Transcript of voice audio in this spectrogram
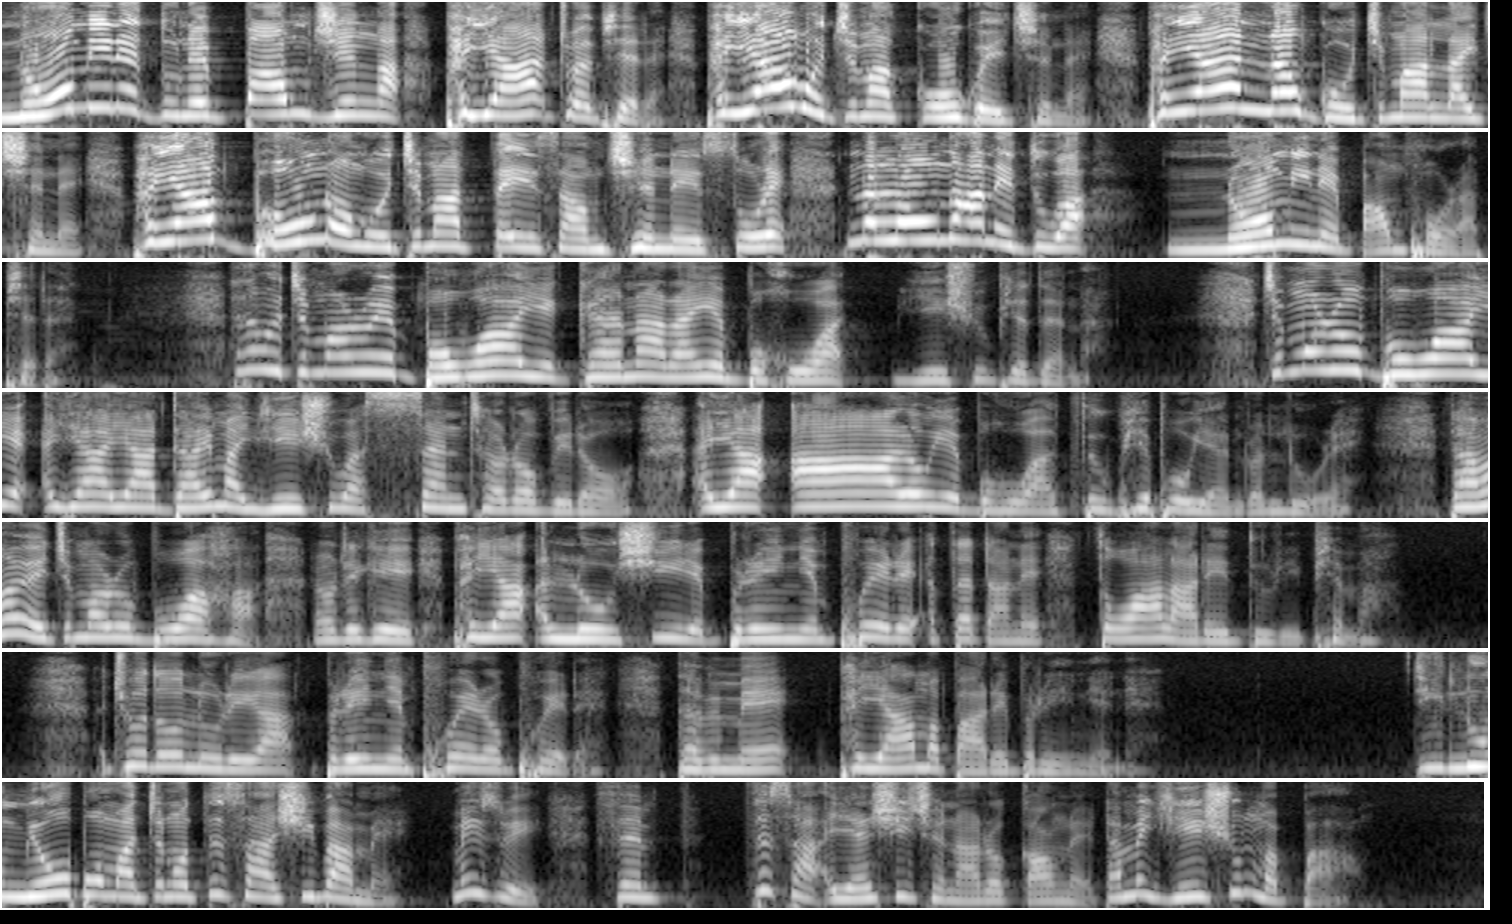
နိုမီနဲ့သူနဲ့ပေါင်းခြင်းကဖျားအတွက်ဖြစ်တယ်ဖျားကိုကျမကိုးကွယ်ခြင်းတယ်ဖျားနောက်ကိုကျမလိုက်ခြင်းတယ်ဖျားဘုံတော်ကိုကျမတည်ဆောင်ခြင်းတယ်ဆိုတဲ့နှလုံးသားနဲ့သူကနိုမီနဲ့ပေါင်းဖော်တာဖြစ်တယ်အဲဒါကိုကျမတို့ရဲ့ဘဝရဲ့ခန္ဓာတိုင်းရဲ့ဘဝကယေရှုဖြစ်တဲ့နာ ကျမတို့ဘဝရဲ့အရာရာတိုင်းမှာယေရှုက center of it all အရာအားလုံးရဲ့ဘဝကသူဖြစ်ဖို့ရန်အတွက်လိုတယ်။ဒါမှပဲကျမတို့ဘဝဟာတော့တကယ်ဖခင်အလိုရှိတဲ့ဗြိဉ္ဉ်ဖွဲ့တဲ့အသက်တာနဲ့သွားလာတဲ့သူတွေဖြစ်မှာ။အချို့သောလူတွေကဗြိဉ္ဉ်ဖွဲ့တော့ဖွဲ့တယ်။ဒါပေမဲ့ဖခင်မပါတဲ့ဗြိဉ္ဉ်နဲ့ဒီလူမျိုးပေါ်မှာကျွန်တော်သစ္စာရှိပါမယ်။မိတ်ဆွေသင်သစ္စာအရင်ရှိချင်တာတော့ကောင်းတယ်။ဒါပေမဲ့ယေရှုမပါ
